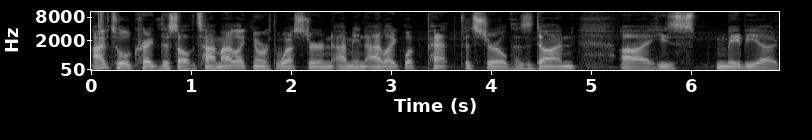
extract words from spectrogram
I've told Craig this all the time. I like Northwestern. I mean, I like what Pat Fitzgerald has done. Uh, he's maybe a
